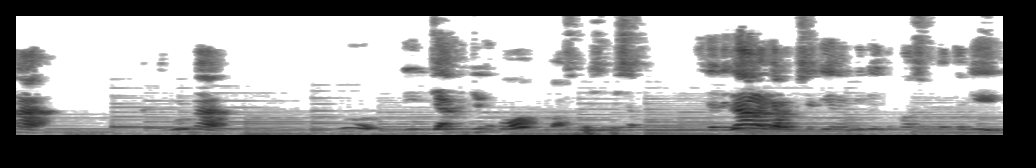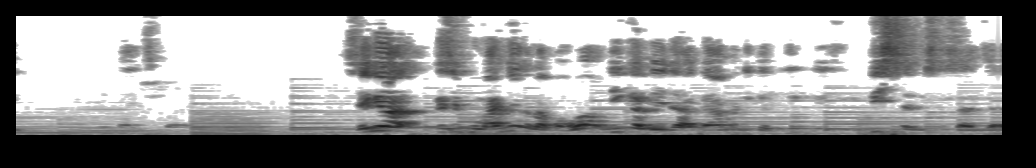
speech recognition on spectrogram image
anak keturunan itu dijamin juga bahwa pasti bisa bisa tidak dilarang kalau misalnya dia memilih untuk masuk katolik lain sebagainya. Sehingga kesimpulannya adalah bahwa nikah beda agama, nikah beda bisa bisa saja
